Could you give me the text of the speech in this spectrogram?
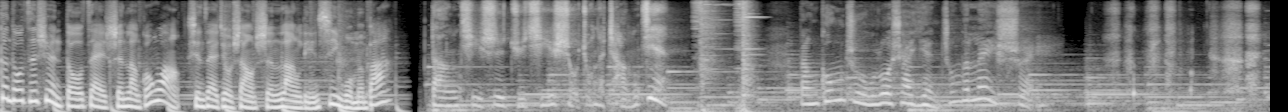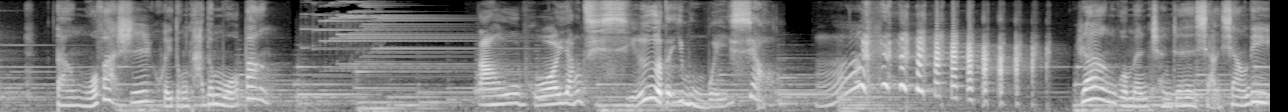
更多资讯都在声浪官网，现在就上声浪联系我们吧。当骑士举起手中的长剑，当公主落下眼中的泪水，当魔法师挥动他的魔棒，当巫婆扬起邪恶的一抹微笑，嗯，让我们乘着想象力，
